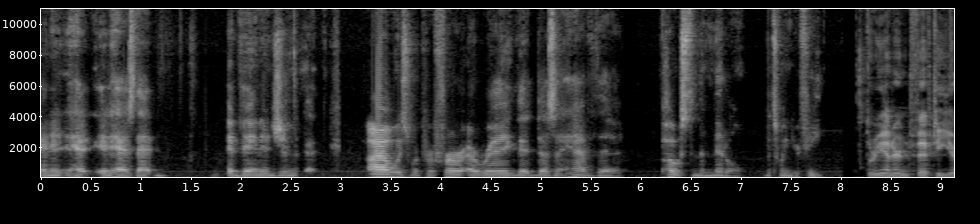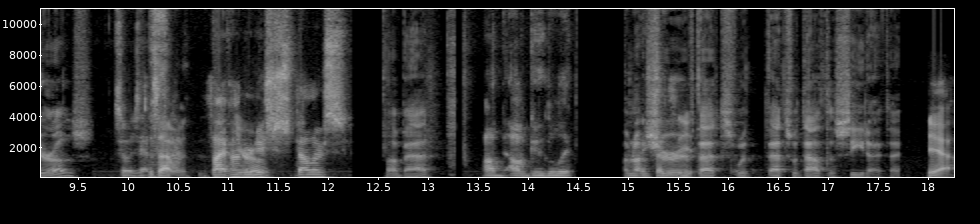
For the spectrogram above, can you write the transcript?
and it ha- it has that advantage of. I always would prefer a rig that doesn't have the post in the middle between your feet. 350 euros? Is So is that that what? is that five hundred euros? ish dollars? Not bad. I'll I'll Google it. I'm not think that's sure the- if that's with that's without the seat. I think. Yeah.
